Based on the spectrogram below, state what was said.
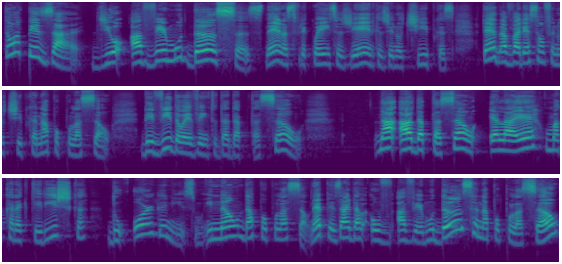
Então, apesar de haver mudanças né, nas frequências gênicas, genotípicas, até na variação fenotípica na população, devido ao evento da adaptação, na adaptação ela é uma característica do organismo e não da população. Né? Apesar de haver mudança na população,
